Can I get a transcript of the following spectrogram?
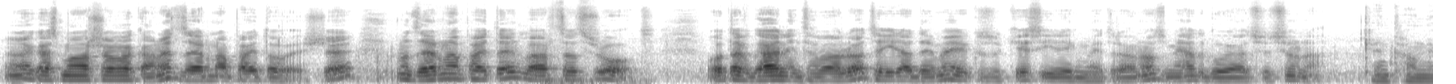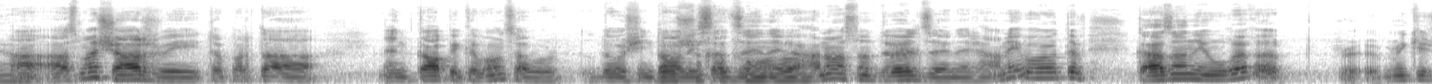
Օրինակ ասում արշավական է, ձեռնափայտով է, չէ՞։ Ու ձեռնափայտել վարձածրոտ, որտեվ գալին թվալու է, թե իր դեմը 2.5-3 մետրանոց մի հատ գոյացություն է։ Կենթանի Հա, ասում է շարժվի, տպրտա այն կապիկը ոնց է որ դոշին տալիս է ձեները հա։ հանում, ասում դու էլ ձեներ հանի, որովհետև գազանի ուղեղը մի քիչ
